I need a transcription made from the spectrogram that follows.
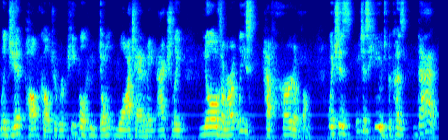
legit pop culture, where people who don't watch anime actually know of them or at least have heard of them, which is which is huge because that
